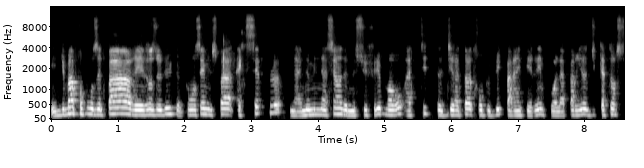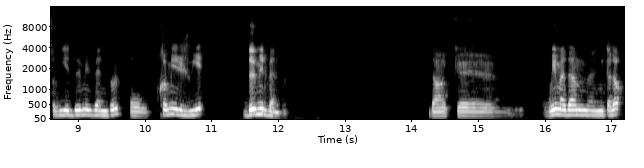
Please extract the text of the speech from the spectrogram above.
Et dûment proposé par et résolu que le conseil municipal accepte la nomination de M. Philippe Moreau à titre de directeur des travaux publics par intérim pour la période du 14 février 2022 au 1er juillet 2022. Donc, euh, oui, Madame Nicolas,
